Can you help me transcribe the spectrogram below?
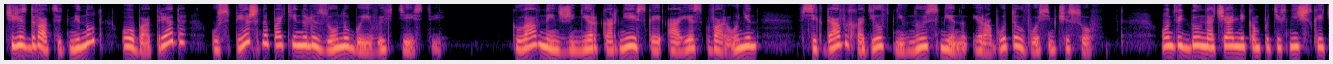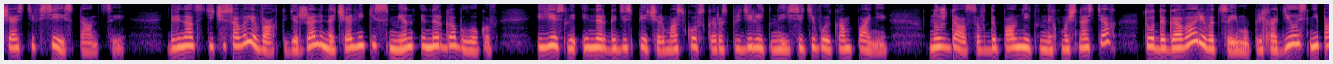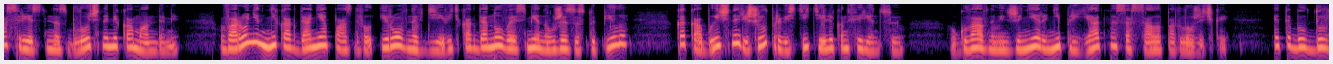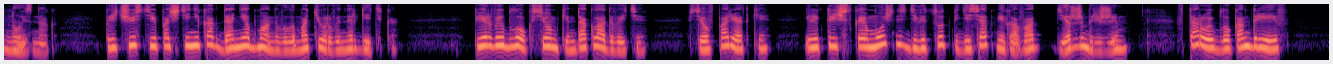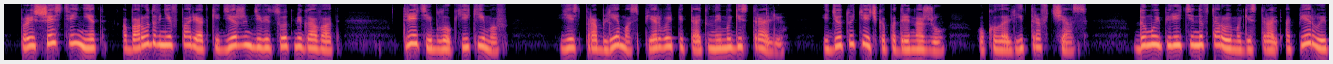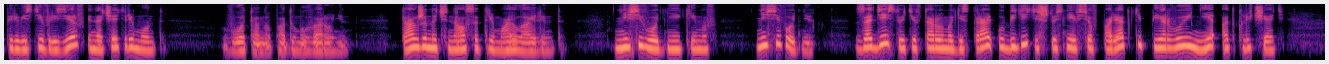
Через 20 минут оба отряда успешно покинули зону боевых действий. Главный инженер Корнеевской АЭС Воронин всегда выходил в дневную смену и работал 8 часов. Он ведь был начальником по технической части всей станции. 12-часовые вахты держали начальники смен энергоблоков, и если энергодиспетчер Московской распределительной и сетевой компании нуждался в дополнительных мощностях, то договариваться ему приходилось непосредственно с блочными командами. Воронин никогда не опаздывал, и ровно в девять, когда новая смена уже заступила, как обычно, решил провести телеконференцию. У главного инженера неприятно сосало под ложечкой. Это был дурной знак. Предчувствие почти никогда не обманывало матерого энергетика. Первый блок, Сёмкин, докладывайте. Все в порядке. Электрическая мощность 950 мегаватт. Держим режим. Второй блок, Андреев. Происшествий нет. Оборудование в порядке. Держим 900 мегаватт. Третий блок, Якимов. Есть проблема с первой питательной магистралью. Идет утечка по дренажу около литра в час. Думаю перейти на вторую магистраль, а первую перевести в резерв и начать ремонт. Вот оно, подумал Воронин. Так же начинался Тримайл-Айленд. Не сегодня, Якимов, не сегодня. Задействуйте вторую магистраль, убедитесь, что с ней все в порядке, первую не отключать.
